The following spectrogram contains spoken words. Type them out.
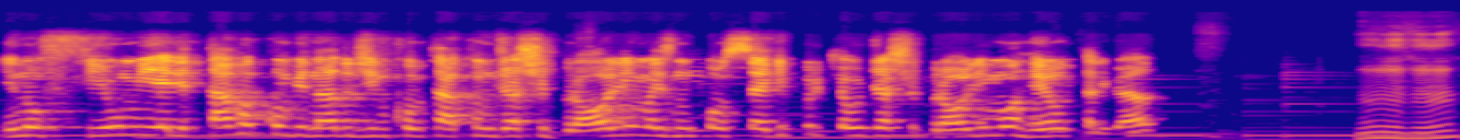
e no filme ele tava combinado de encontrar com o Josh Brolin, mas não consegue porque o Josh Brolin morreu, tá ligado? Uhum.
